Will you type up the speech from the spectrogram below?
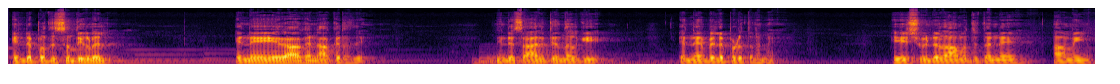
എന്റെ പ്രതിസന്ധികളിൽ എന്നെ ഏകാകനാക്കരുത്. നിന്റെ സാന്നിധ്യം നൽകി എന്നെ ബലപ്പെടുത്തണമേ. യേശുവിന്റെ നാമത്തിൽ തന്നെ ആമീൻ.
